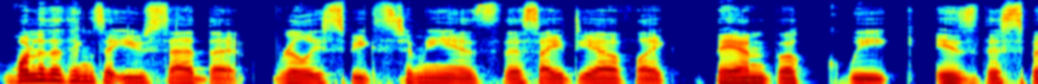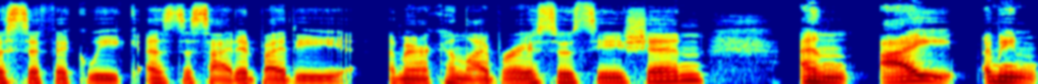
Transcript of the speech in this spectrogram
one of the things that you said that really speaks to me is this idea of like banned book week is this specific week as decided by the American Library Association. And I, I mean,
